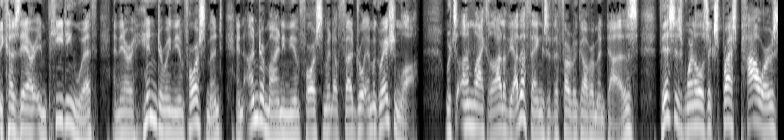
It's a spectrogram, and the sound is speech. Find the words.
because they are impeding with and they are hindering the enforcement and undermining the enforcement of federal immigration law, which, unlike a lot of the other things that the federal government does, this is one of those express powers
